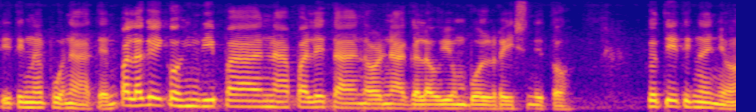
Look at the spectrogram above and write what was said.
Titingnan po natin. Palagay ko hindi pa napalitan or nagalaw yung ball race nito. Kung titingnan nyo,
